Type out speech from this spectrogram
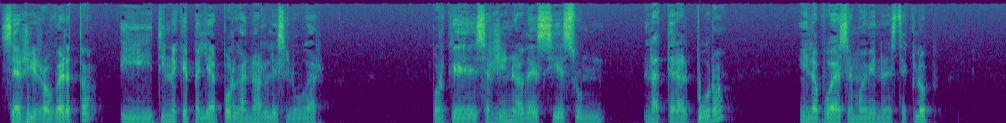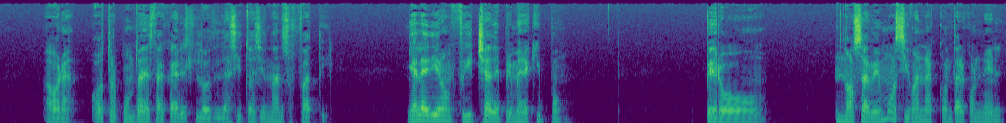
Sergi Roberto. Y tiene que pelear por ganarle ese lugar. Porque Sergino Dest sí es un lateral puro. Y lo puede hacer muy bien en este club. Ahora, otro punto a destacar es lo de la situación de Ansu Fati. Ya le dieron ficha de primer equipo. Pero no sabemos si van a contar con él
